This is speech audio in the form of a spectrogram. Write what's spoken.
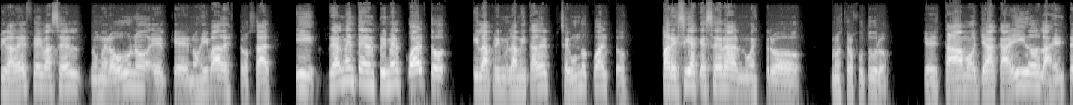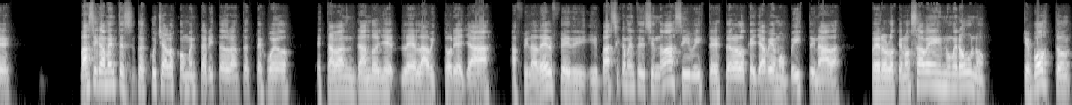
Filadelfia iba a ser número uno, el que nos iba a destrozar. Y realmente en el primer cuarto y la, la mitad del segundo cuarto parecía que ese era nuestro, nuestro futuro, que estábamos ya caídos, la gente, básicamente si tú escuchas a los comentaristas durante este juego, estaban dándole la victoria ya a Filadelfia y, básicamente diciendo, ah, sí, viste, esto era lo que ya habíamos visto y nada. Pero lo que no saben es, número uno, que Boston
